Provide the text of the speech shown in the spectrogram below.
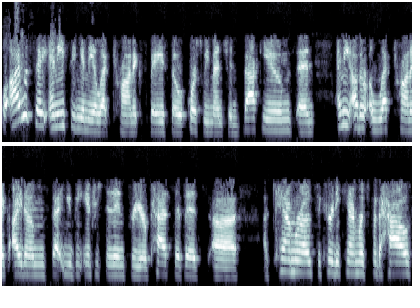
Well, I would say anything in the electronic space. So of course we mentioned vacuums and any other electronic items that you'd be interested in for your pets. If it's, uh, a camera, security cameras for the house,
